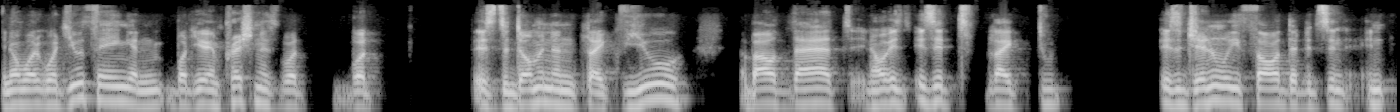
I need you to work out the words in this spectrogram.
you know, what what you think and what your impression is. What what is the dominant like view about that? You know, is is it like do is it generally thought that it's in in,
